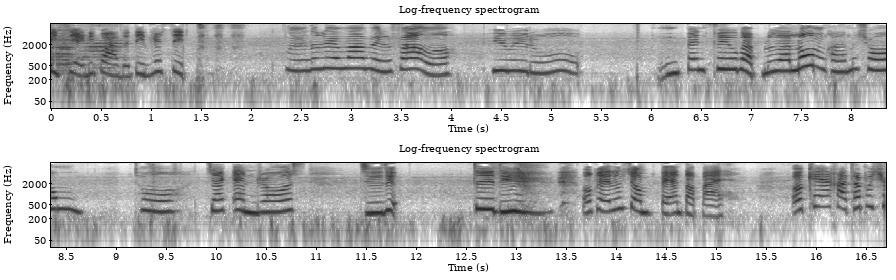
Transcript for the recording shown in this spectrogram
ปิดเสียงดีกว่าเดี๋ยวติดแค่สิทธิ์มันต้องเรียกว่าเพลงเศร้าเหรอ พี่ไม่รู้ เป็นฟิลแบบเรือล่มค่ะท่านผู้ชม โทแจ็คแอนด์โรสจืดจืดดีโอเคท่านผู้ชมไปอันต่อไป โอเคค่ะท่านผู้ช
